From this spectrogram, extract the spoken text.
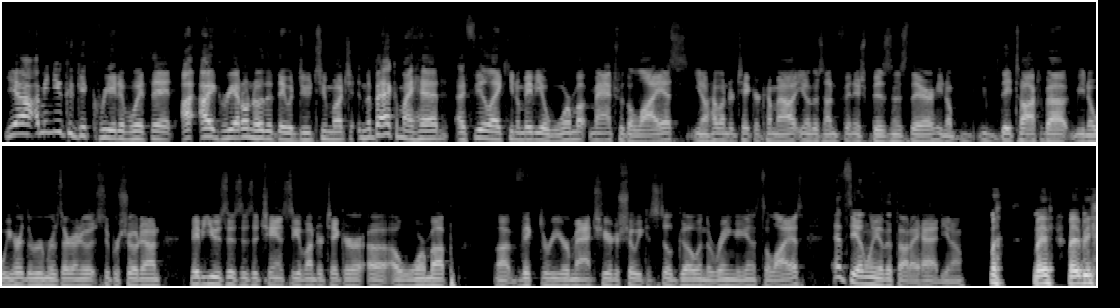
Yeah, I mean, you could get creative with it. I, I, agree. I don't know that they would do too much. In the back of my head, I feel like, you know, maybe a warm up match with Elias, you know, have Undertaker come out. You know, there's unfinished business there. You know, they talked about, you know, we heard the rumors they're going to do it Super Showdown. Maybe use this as a chance to give Undertaker a, a warm up uh, victory or match here to show he can still go in the ring against Elias. That's the only other thought I had, you know. maybe maybe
